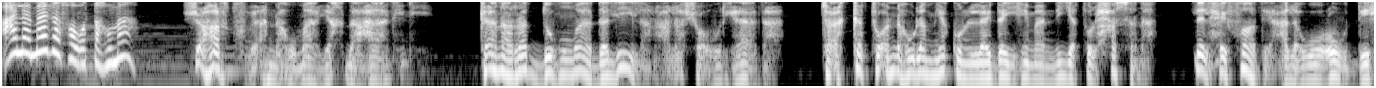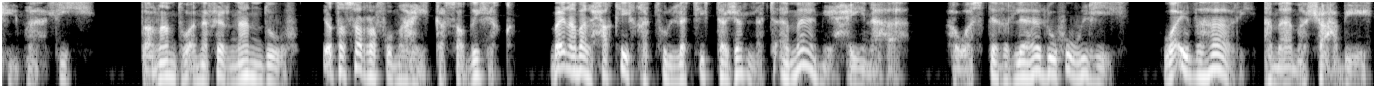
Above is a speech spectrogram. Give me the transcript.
على ماذا فوضتهما؟ شعرت بأنهما يخدعانني كان ردهما دليلا على شعور هذا تأكدت أنه لم يكن لديهما النية الحسنة للحفاظ على وعودهما لي ظننت أن فرناندو يتصرف معي كصديق بينما الحقيقة التي تجلت أمامي حينها هو استغلاله لي وإظهاري أمام شعبي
